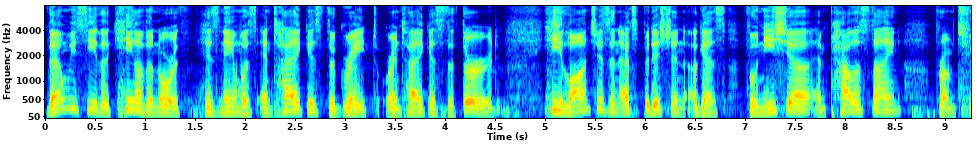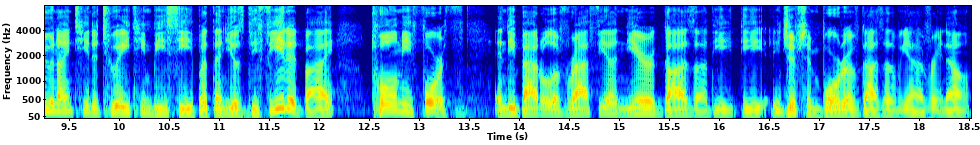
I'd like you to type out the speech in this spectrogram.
then we see the king of the north. His name was Antiochus the Great or Antiochus the Third. He launches an expedition against Phoenicia and Palestine from 219 to 218 BC, but then he was defeated by Ptolemy IV in the Battle of Raphia near Gaza, the, the Egyptian border of Gaza that we have right now.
